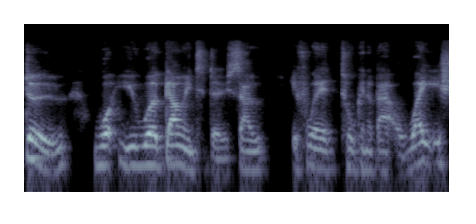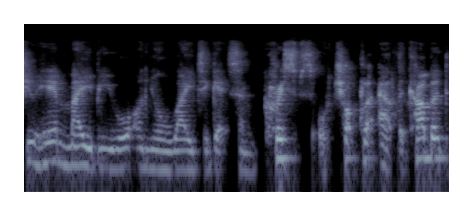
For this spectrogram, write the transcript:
do what you were going to do. So if we're talking about a weight issue here, maybe you're on your way to get some crisps or chocolate out the cupboard,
